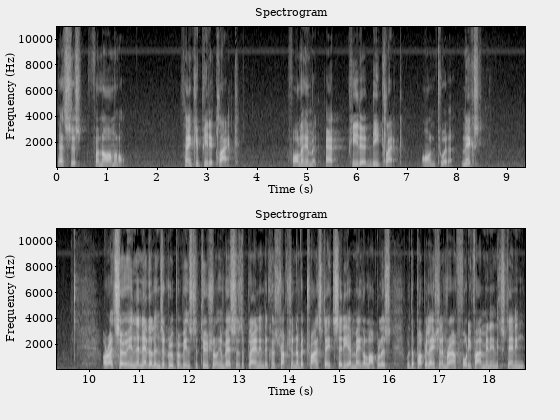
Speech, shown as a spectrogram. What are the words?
that's just phenomenal. Thank you, Peter Clack. Follow him at, at Peter D. Clack on Twitter. Next. All right, so in the Netherlands, a group of institutional investors are planning the construction of a tri state city, a megalopolis, with a population of around 45 million extending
